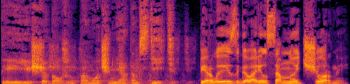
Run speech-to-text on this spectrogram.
«Ты еще должен помочь мне отомстить!» Впервые заговорил со мной черный.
